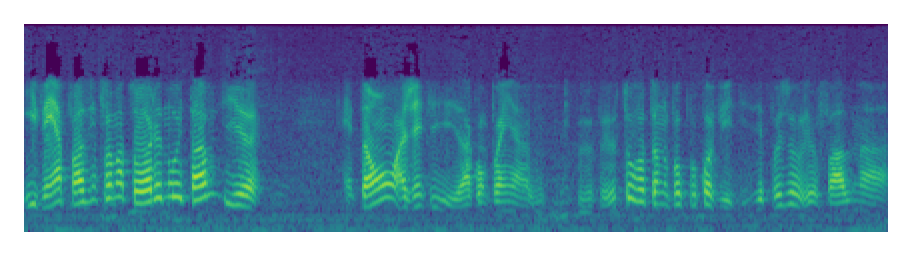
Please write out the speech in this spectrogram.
e vem a fase inflamatória no oitavo dia. Então a gente acompanha, eu estou voltando um pouco para o Covid, depois eu, eu falo na.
